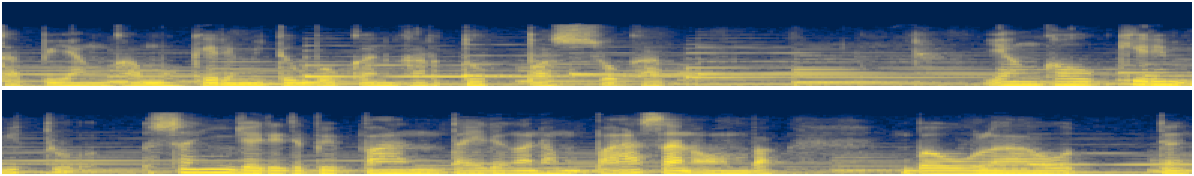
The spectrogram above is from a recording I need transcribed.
tapi yang kamu kirim itu bukan kartu pos sukap. Yang kau kirim itu senja di tepi pantai dengan hempasan ombak, bau laut, dan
